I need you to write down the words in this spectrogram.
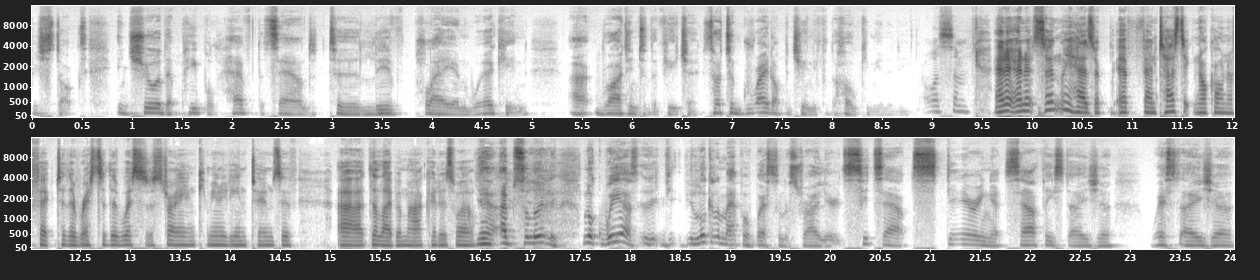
fish stocks, ensure that people have the sound to live, play, and work in uh, right into the future. So it's a great opportunity for the whole community. Awesome. And, it- and it certainly has a, a fantastic knock on effect to the rest of the Western Australian community in terms of uh, the labour market as well. Yeah, absolutely. Look, we are. If you look at a map of Western Australia, it sits out staring at Southeast Asia, West Asia,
